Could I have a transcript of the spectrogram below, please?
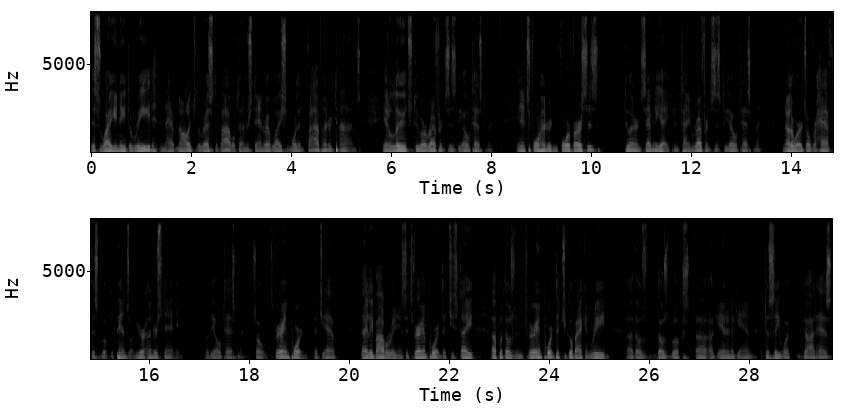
This is why you need to read and have knowledge of the rest of the Bible to understand Revelation. More than 500 times it alludes to or references the Old Testament. In its 404 verses, 278 contain references to the Old Testament. In other words, over half this book depends on your understanding of the Old Testament. So it's very important that you have daily Bible readings. It's very important that you stay up with those, and it's very important that you go back and read uh, those those books uh, again and again to see what God has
